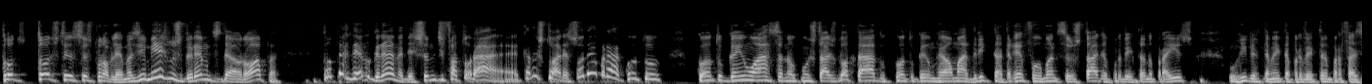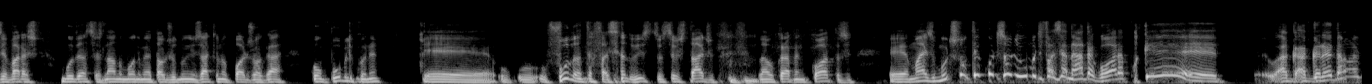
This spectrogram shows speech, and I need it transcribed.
Todos, todos têm os seus problemas. E mesmo os grandes da Europa estão perdendo grana, deixando de faturar. É aquela história. É só lembrar quanto, quanto ganha o Arsenal com o estádio lotado, quanto ganha o Real Madrid, que está até reformando seu estádio, aproveitando para isso. O River também está aproveitando para fazer várias mudanças lá no Monumental de Nunes, já que não pode jogar com o público, né? É, o, o Fulham está fazendo isso do seu estádio, uhum. lá o Craven Cottage. É, mas muitos não têm condição nenhuma de fazer nada agora, porque a, a grana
